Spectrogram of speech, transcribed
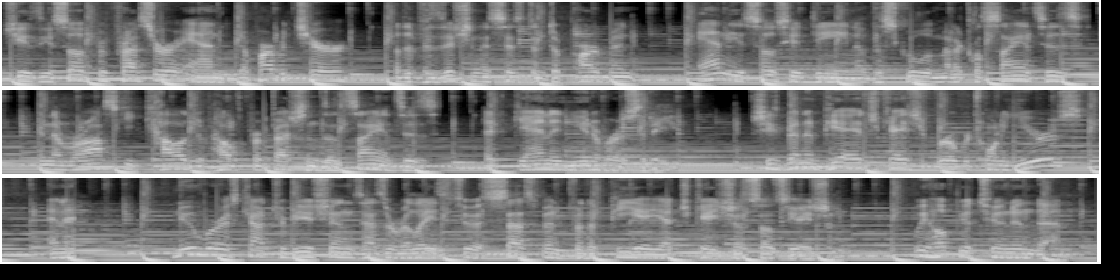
She is the Associate Professor and Department Chair of the Physician Assistant Department and the Associate Dean of the School of Medical Sciences in the Morosky College of Health Professions and Sciences at Gannon University. She's been in PA education for over 20 years and had numerous contributions as it relates to assessment for the PA Education Association. We hope you'll tune in then.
